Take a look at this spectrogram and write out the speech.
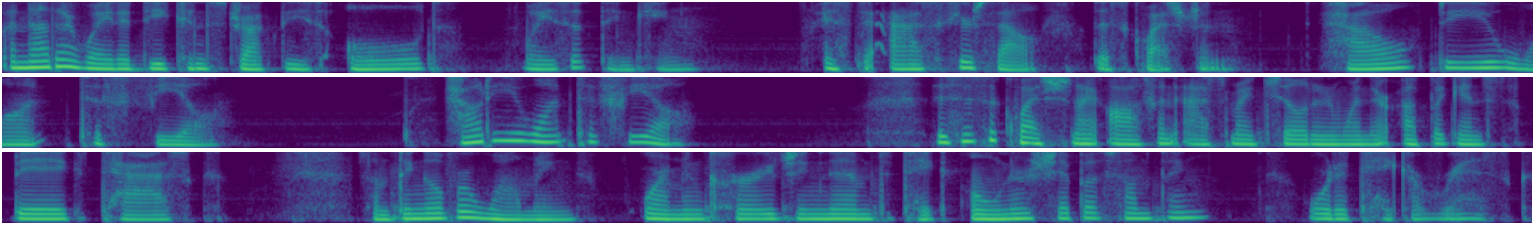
Another way to deconstruct these old ways of thinking is to ask yourself this question How do you want to feel? How do you want to feel? This is a question I often ask my children when they're up against a big task, something overwhelming, or I'm encouraging them to take ownership of something or to take a risk.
